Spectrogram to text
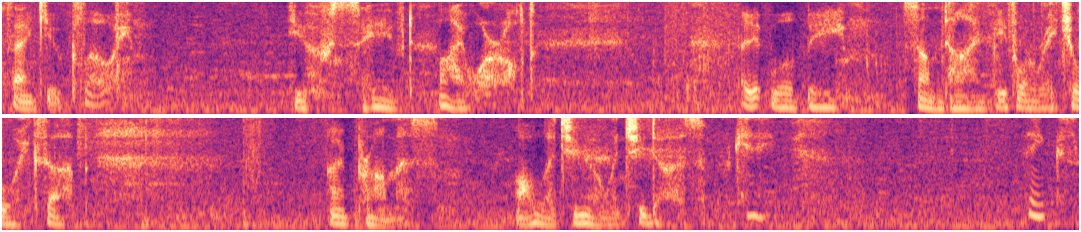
thank you, Chloe. You saved my world. It will be some time before Rachel wakes up. I promise. I'll let you know when she does. Okay. Thanks.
